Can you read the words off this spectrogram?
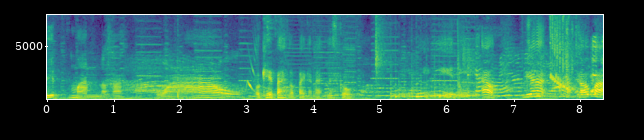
ลิปมันเหรอคะ ว้าว โอเคไปเราไปกันแล้ว let's go นี่นี่อ้าวเนี่ยเท้าเปล่า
